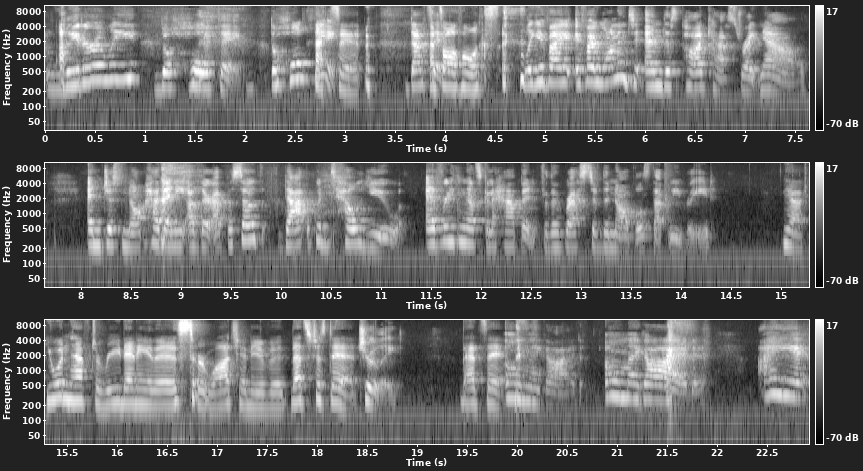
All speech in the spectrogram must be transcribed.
literally the whole thing. The whole thing. That's it. That's, That's it. all, folks. Like if I if I wanted to end this podcast right now and just not have any other episodes, that would tell you everything that's going to happen for the rest of the novels that we read. yeah, you wouldn't have to read any of this or watch any of it. That's just it. Truly. That's it. Oh my god. Oh my god. I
